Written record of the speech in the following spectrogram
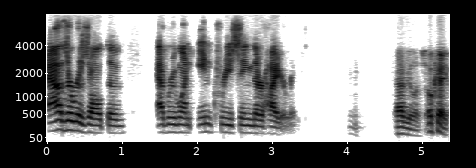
as a result of everyone increasing their hire rate. Fabulous. Okay.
